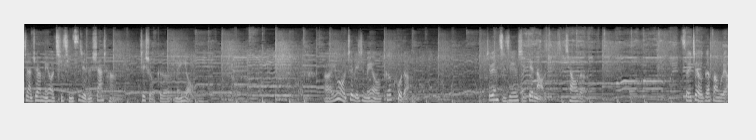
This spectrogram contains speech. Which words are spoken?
下，居然没有齐秦自己的沙场这首歌没有。呃，因为我这里是没有歌库的，这边直接是电脑敲的，所以这首歌放不了。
